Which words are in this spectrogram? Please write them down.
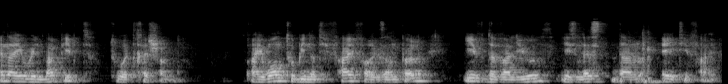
and I will map it to a threshold. So I want to be notified, for example, if the value is less than 85.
